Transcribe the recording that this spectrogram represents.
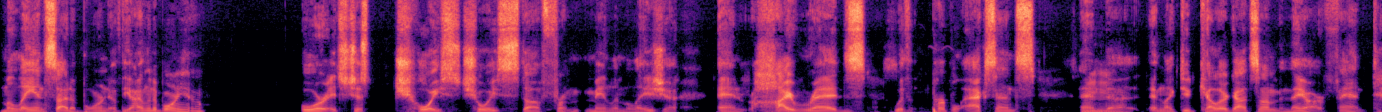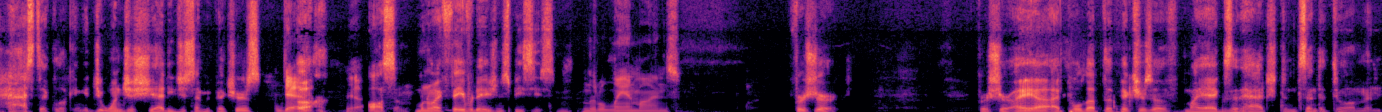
Malayan side of Born of the island of Borneo, or it's just choice choice stuff from mainland Malaysia and high reds with purple accents and Mhm. uh and like dude Keller got some and they are fantastic looking. One just shed. He just sent me pictures. Yeah, Ugh, yeah. awesome. One of my favorite Asian species little landmines. for sure. For sure. I uh, I pulled up the pictures of my eggs that hatched and sent it to him. And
